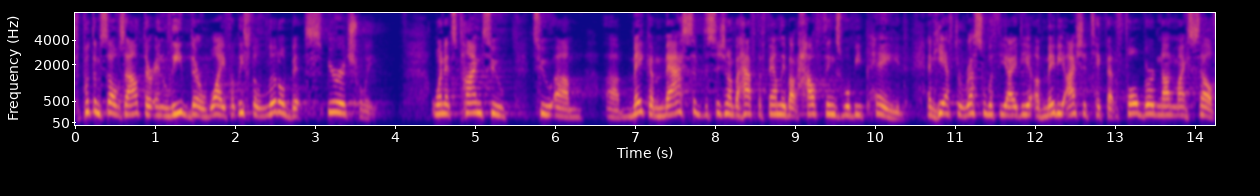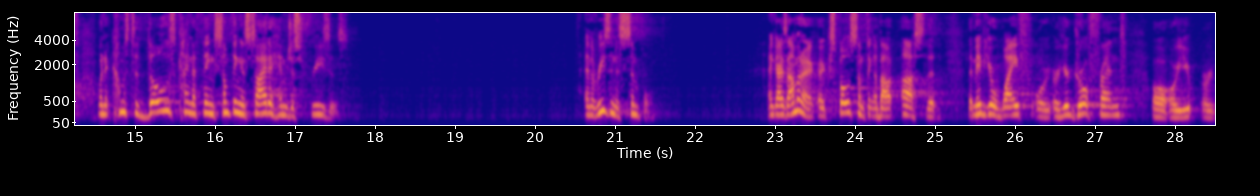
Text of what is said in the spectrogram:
to put themselves out there and lead their wife, at least a little bit spiritually, When it's time to, to um, uh, make a massive decision on behalf of the family about how things will be paid. And he has to wrestle with the idea of maybe I should take that full burden on myself. When it comes to those kind of things, something inside of him just freezes. And the reason is simple. And guys, I'm going to expose something about us that, that maybe your wife or, or your girlfriend or, or, your, or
